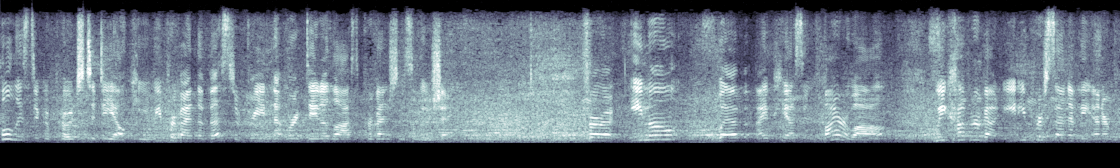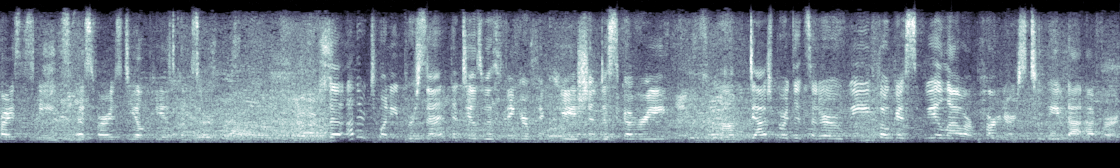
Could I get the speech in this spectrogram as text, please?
holistic approach to DLP. We provide the best-of-breed network data loss prevention solution. For email, web, IPS, and firewall, we cover about 80% of the enterprise's needs as far as DLP is concerned. The other 20% that deals with fingerprint creation, discovery, um, dashboards, etc., we focus, we allow our partners to lead that effort.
